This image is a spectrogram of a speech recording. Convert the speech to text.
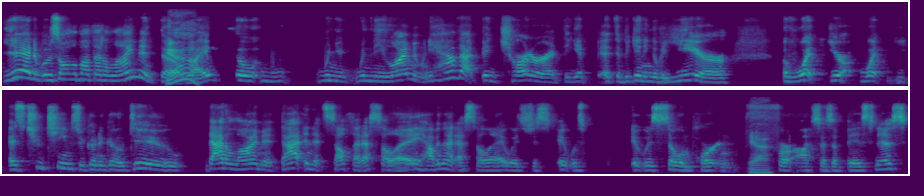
Yeah, and it was all about that alignment though, yeah. right? So when you when the alignment, when you have that big charter at the at the beginning of a year, of what you're what as two teams are going to go do that alignment, that in itself, that SLA, having that SLA was just, it was, it was so important yeah. for us as a business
